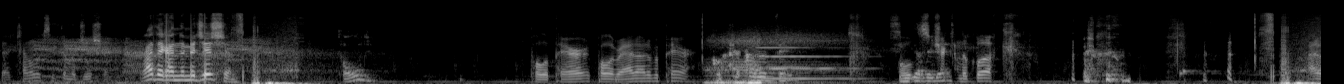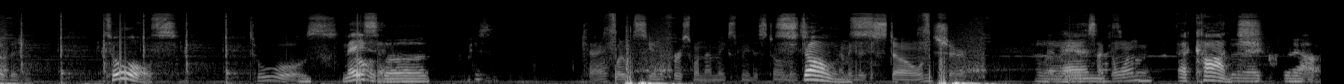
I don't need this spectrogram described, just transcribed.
That kind of looks like the magician. I think I'm the magician. Told you. Pull a pair, pull a rat out of a pear. Out of pig. See you Oldest trick in the book. I have a vision. Tools. Tools. Oh, Mason. Oh, the Mason. Okay, what do we see in the first one that makes me the stone? mason? Stones. I mean, there's stone, sure. Uh, And then the second one? A conch. The.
